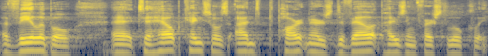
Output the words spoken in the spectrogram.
available uh, to help councils and partners develop housing first locally.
